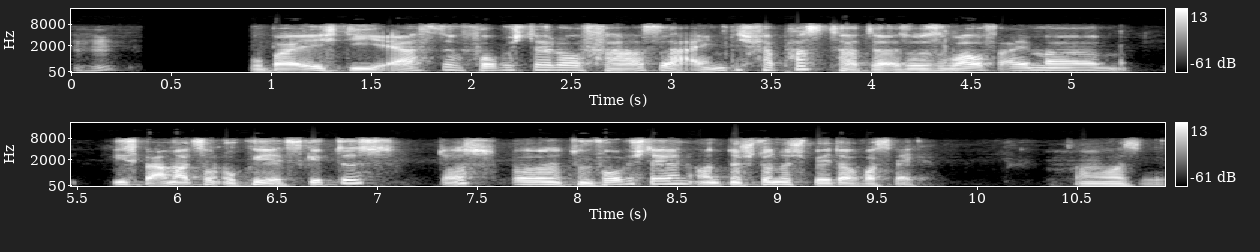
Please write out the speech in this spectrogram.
Mhm. Wobei ich die erste Vorbestellerphase eigentlich verpasst hatte. Also es war auf einmal, hieß bei Amazon, okay, jetzt gibt es das äh, zum Vorbestellen und eine Stunde später war es weg. Sagen wir mal so.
